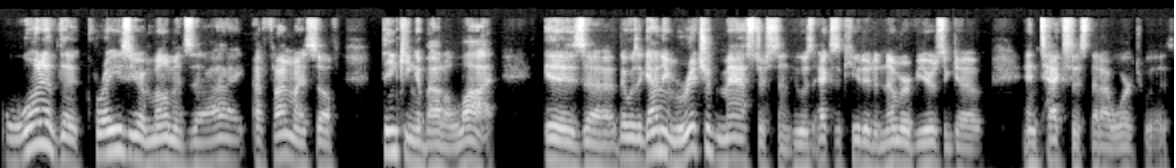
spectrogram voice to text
one of the crazier moments that I I find myself thinking about a lot is uh, there was a guy named Richard Masterson who was executed a number of years ago in Texas that I worked with.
